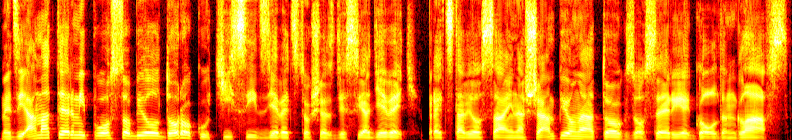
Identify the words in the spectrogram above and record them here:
Medzi amatérmi pôsobil do roku 1969. Predstavil sa aj na šampionátoch zo série Golden Gloves.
